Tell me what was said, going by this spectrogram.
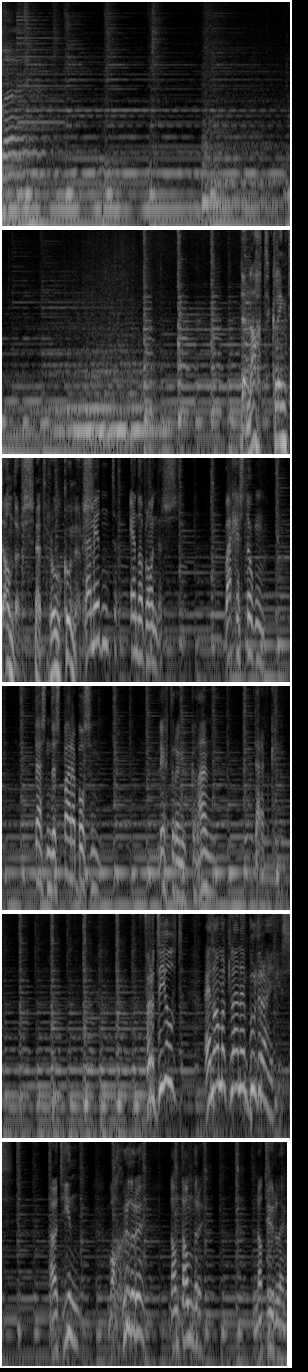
mine. De nacht klinkt anders met Roel Koeners. Midden in de Vlaanders, weggestoken tussen de sparrenbossen, ligt er een klein dorpje. Verdeeld in allemaal kleine boerderijtjes. Uit een wat groedere dan het andere, natuurlijk.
